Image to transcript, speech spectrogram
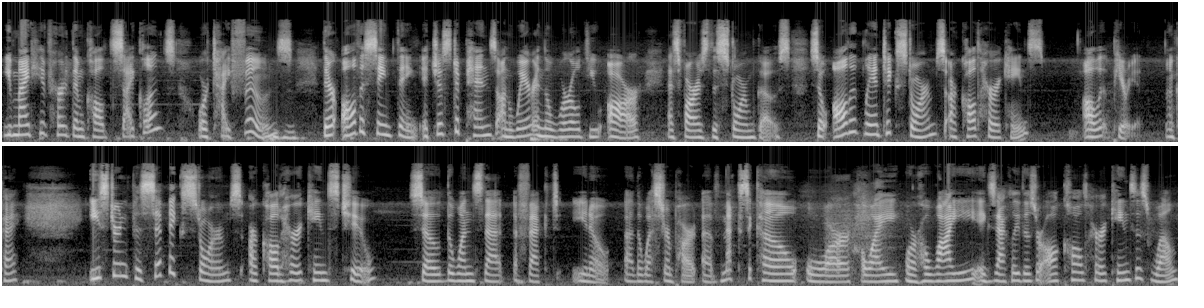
you might have heard them called cyclones or typhoons. Mm-hmm. They're all the same thing. It just depends on where in the world you are as far as the storm goes. So all Atlantic storms are called hurricanes, all period. Okay. Eastern Pacific storms are called hurricanes too. So the ones that affect, you know, uh, the western part of Mexico or Hawaii. or Hawaii, exactly, those are all called hurricanes as well.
